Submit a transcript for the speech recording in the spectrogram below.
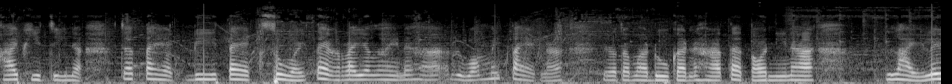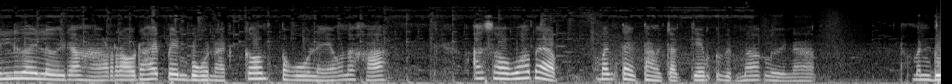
ค่าย PG เนี่ย จะแตกดีแตกสวยแตกอะไรยังไงนะคะหรือว่าไม่แตกนะ เดี๋ยวเราจะมาดูกันนะคะแต่ตอนนี้นะคะไหลเรื่อยๆเลยนะคะ เราได้เป็นโบนัสก้อนโตแล้วนะคะอาซอว่าแบบมันแตกต่างจากเกมอื่นมากเลยนะ มันดู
